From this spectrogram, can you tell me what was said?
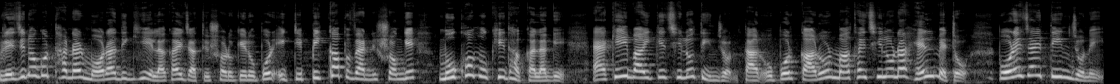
রেজিনগর থানার মরাদিঘি এলাকায় জাতীয় সড়কের ওপর একটি পিকআপ ভ্যানের সঙ্গে মুখোমুখি ধাক্কা লাগে। একই বাইকে ছিল তিনজন। তার ওপর কারোর মাথায় ছিল না হেলমেটও। পড়ে যায় তিনজনেই।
